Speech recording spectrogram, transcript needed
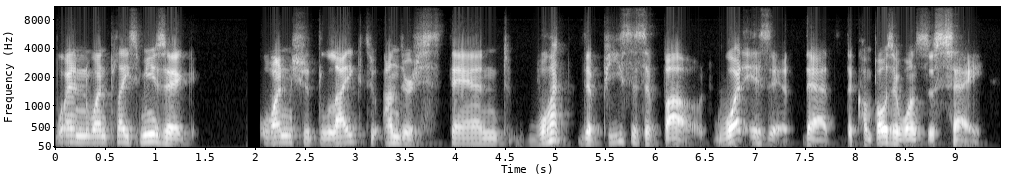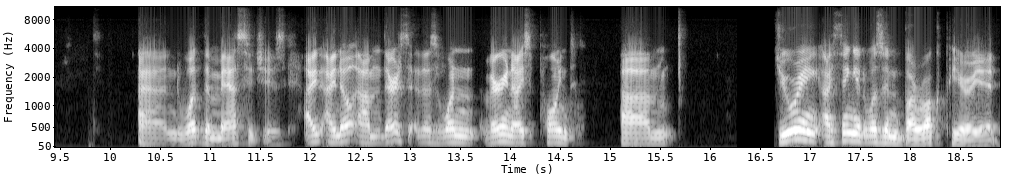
when one plays music one should like to understand what the piece is about. What is it that the composer wants to say? And what the message is. I, I know um, there's there's one very nice point. Um, during I think it was in Baroque period,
